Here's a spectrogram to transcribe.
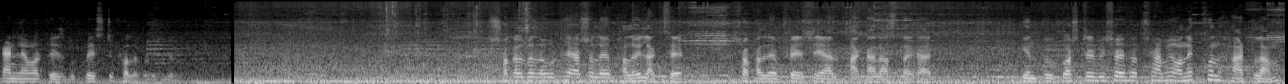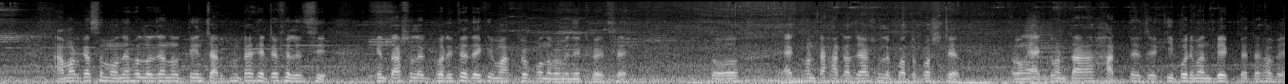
কাইন্ডলি আমার ফেসবুক পেজটি ফলো করে দিও। সকালবেলা উঠে আসলে ভালোই লাগছে। সকালে ফ্রেশ এয়ার ফাঁকা রাস্তাঘাট। কিন্তু কষ্টের বিষয় হচ্ছে আমি অনেকক্ষণ হাঁটলাম। আমার কাছে মনে হলো যেন তিন, চার ঘণ্টা হেঁটে ফেলেছি। কিন্তু আসলে ঘড়িতে দেখি মাত্র পনেরো মিনিট হয়েছে। তো এক ঘণ্টা হাঁটা যে আসলে কত কষ্টের এবং এক ঘণ্টা হাঁটতে যে কী পরিমাণ বেগ পেতে হবে,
